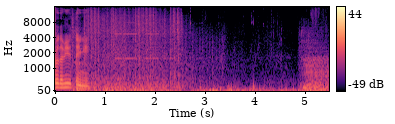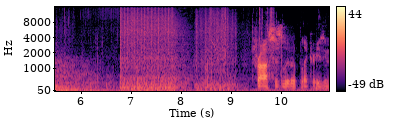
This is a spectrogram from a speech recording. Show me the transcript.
Destroy the mute thingy. Frost is lit up like crazy.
